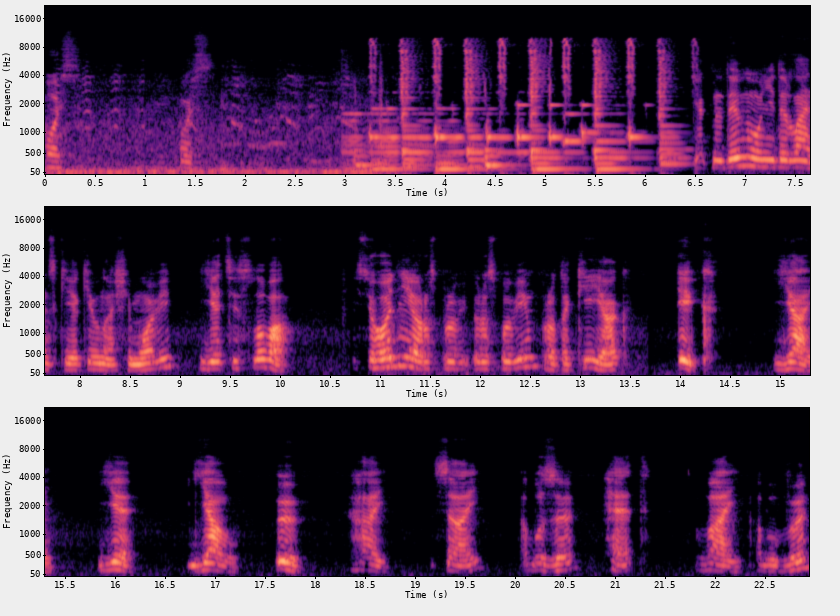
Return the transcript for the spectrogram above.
Ось. Ось. Як не дивно, у нідерландській, як і в нашій мові, є ці слова. І сьогодні я розпові- розповім про такі, як ік, яй, є, яу, ü, гай, зай або з, хет, вай або в,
